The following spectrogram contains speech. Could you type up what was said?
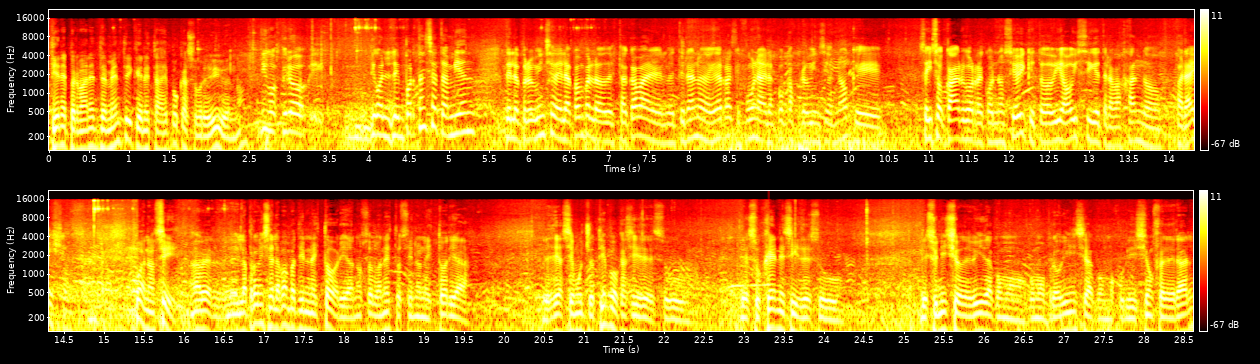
tiene permanentemente y que en estas épocas sobreviven, ¿no? Digo, pero eh, digo, la importancia también de la provincia de La Pampa lo destacaba el veterano de guerra, que fue una de las pocas provincias, ¿no? Que se hizo cargo, reconoció y que todavía hoy sigue trabajando para ellos. Bueno, sí, a ver, la provincia de La Pampa tiene una historia, no solo en esto, sino una historia desde hace mucho tiempo, casi de su, de su génesis, de su de su inicio de vida como, como provincia, como jurisdicción federal,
